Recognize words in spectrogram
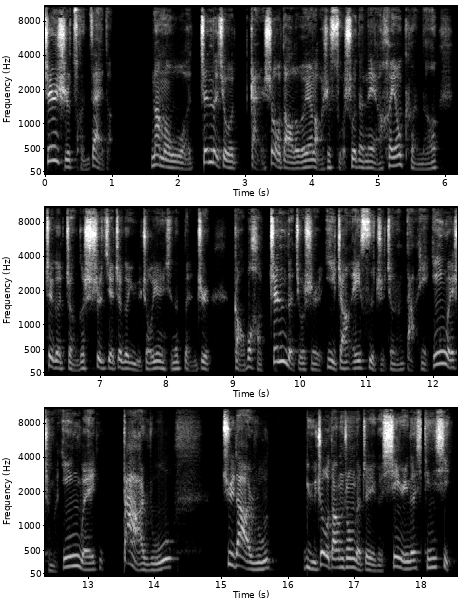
真实存在的，那么我真的就感受到了文渊老师所说的那样，很有可能这个整个世界这个宇宙运行的本质，搞不好真的就是一张 A4 纸就能打印。因为什么？因为大如巨大如。宇宙当中的这个星云跟星系，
